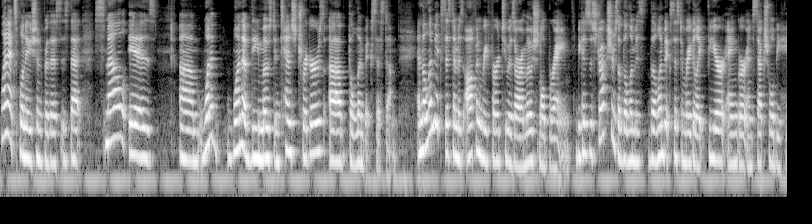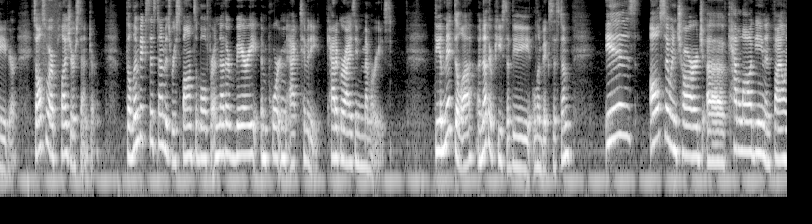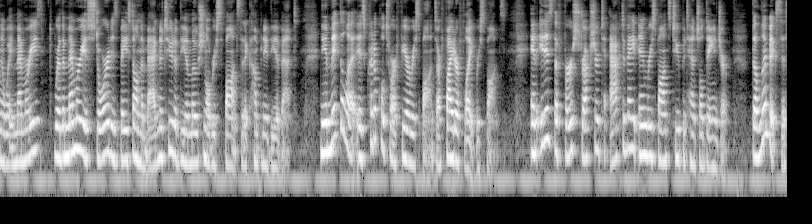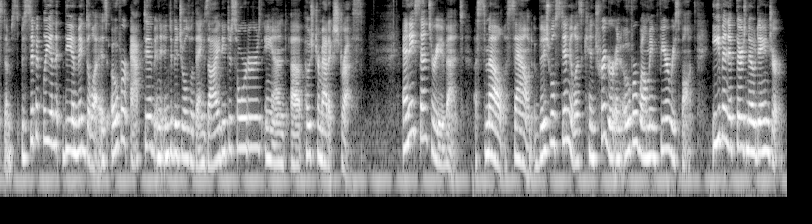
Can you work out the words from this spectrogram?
One explanation for this is that smell is um, one of one of the most intense triggers of the limbic system. And the limbic system is often referred to as our emotional brain because the structures of the, limbic, the limbic system regulate fear, anger, and sexual behavior. It's also our pleasure center. The limbic system is responsible for another very important activity, categorizing memories. The amygdala, another piece of the limbic system, is also in charge of cataloging and filing away memories. Where the memory is stored is based on the magnitude of the emotional response that accompanied the event. The amygdala is critical to our fear response, our fight or flight response, and it is the first structure to activate in response to potential danger. The limbic system, specifically in the amygdala, is overactive in individuals with anxiety disorders and uh, post traumatic stress. Any sensory event, a smell, a sound, a visual stimulus can trigger an overwhelming fear response, even if there's no danger.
